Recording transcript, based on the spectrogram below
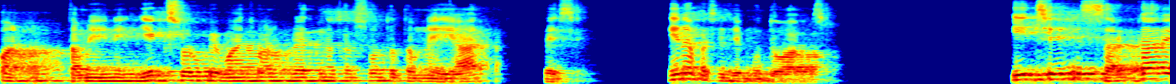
પણ તમે એને એક સ્વરૂપે વાંચવાનો પ્રયત્ન કરશો તો તમને યાદ રહેશે. એના પછી જે મુદ્દો આવે છે. એ છે સરકારે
